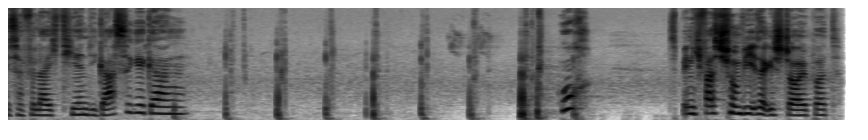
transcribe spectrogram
Ist er vielleicht hier in die Gasse gegangen? Huch, bin ich fast schon wieder gestolpert.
